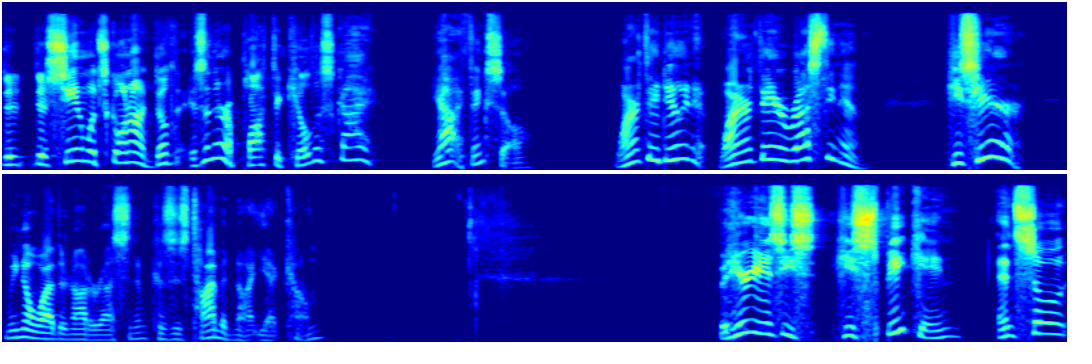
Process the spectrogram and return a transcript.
they're, they're seeing what's going on. Don't, isn't there a plot to kill this guy? Yeah, I think so. Why aren't they doing it? Why aren't they arresting him? He's here. We know why they're not arresting him because his time had not yet come. But here he is, he's, he's speaking. And so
